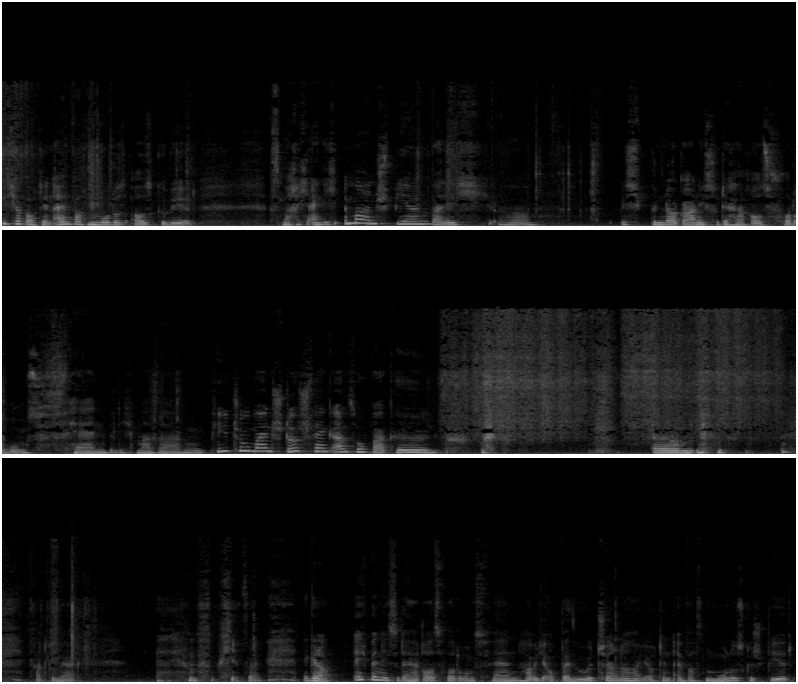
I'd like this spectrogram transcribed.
Ich habe auch den einfachen Modus ausgewählt. Das mache ich eigentlich immer an Spielen, weil ich, äh, ich bin da gar nicht so der Herausforderungsfan, will ich mal sagen. Pichu, mein Stift fängt an zu wackeln. ähm, gerade gemerkt. ich jetzt sagen? Ja, genau. Ich bin nicht so der Herausforderungsfan. Habe ich auch bei The Witcher, ne? Habe ich auch den einfachsten Modus gespielt.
